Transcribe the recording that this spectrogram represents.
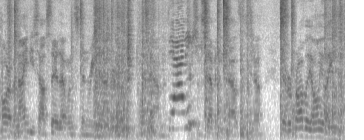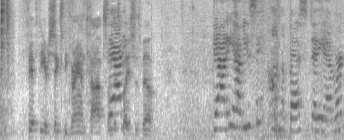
more of a 90s house there. That one's been redone or torn down. Daddy? There's some 70s houses, you know. There were probably only like 50 or 60 grand tops when this place was built. Daddy, have you seen on the best day ever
